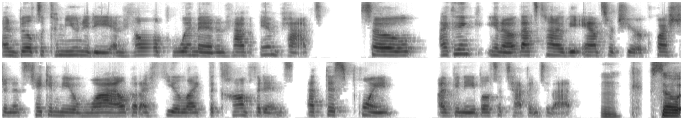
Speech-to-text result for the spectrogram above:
and built a community and help women and have impact. So I think, you know, that's kind of the answer to your question. It's taken me a while, but I feel like the confidence at this point, I've been able to tap into that. Mm. So,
